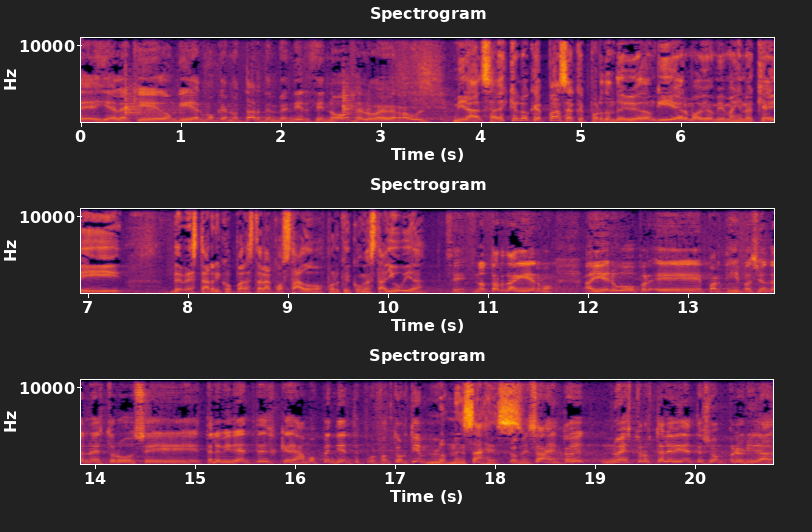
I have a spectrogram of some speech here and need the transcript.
Déjale aquí, don Guillermo, que no tarde en venir, si no, se lo bebe Raúl. Mira, ¿sabes qué es lo que pasa? Que por donde vive don Guillermo, yo me imagino que ahí debe estar rico para estar acostado, porque con esta lluvia. Sí, no tarda Guillermo. Ayer hubo eh, participación de nuestros eh, televidentes que dejamos pendientes por factor tiempo. Los mensajes. Los mensajes. Entonces, nuestros televidentes son prioridad.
